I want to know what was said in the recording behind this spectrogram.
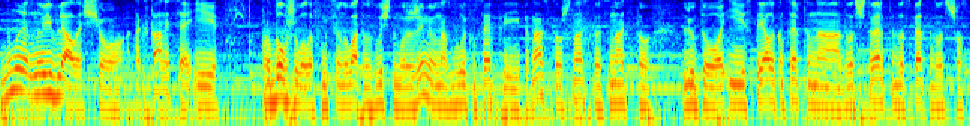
Ну, ми не уявляли, що так станеться, і продовжували функціонувати в звичному режимі. У нас були концерти і 15, 16, 17 лютого, і стояли концерти на 24, 25, 26.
